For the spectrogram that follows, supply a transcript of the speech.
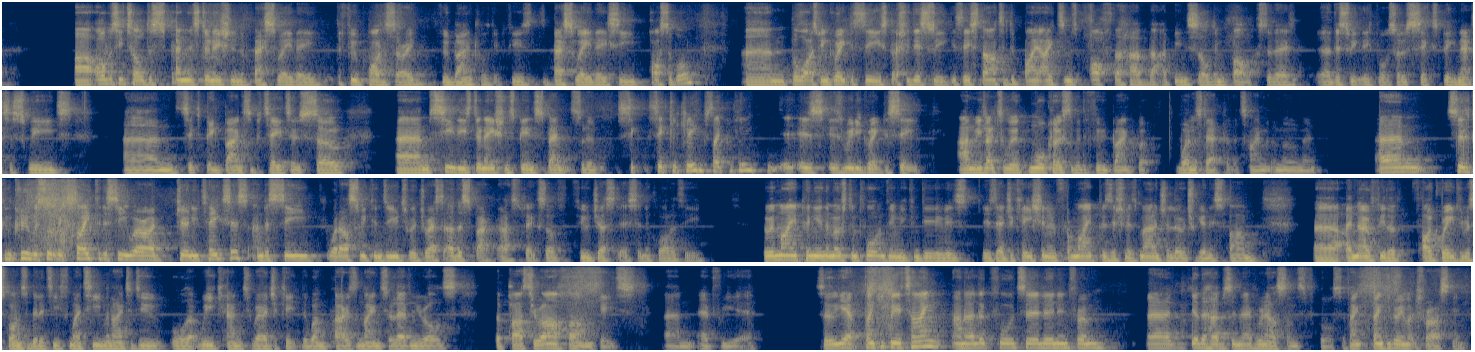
are obviously told to spend this donation in the best way they, the food pod, sorry, food bank, I'll get confused, the best way they see possible. Um, but what's been great to see, especially this week, is they started to buy items off the hub that had been sold in bulk. So uh, this week they bought sort of six big nets of swedes, um, six big bags of potatoes. So um, see these donations being spent sort of cyclically, cyclically is, is really great to see. And we'd like to work more closely with the food bank, but one step at a time at the moment. Um, so to conclude, we're sort of excited to see where our journey takes us and to see what else we can do to address other aspects of food justice and equality. In my opinion, the most important thing we can do is, is education. And from my position as manager Lower Tregennis Farm, uh, I now feel a far greater responsibility for my team and I to do all that we can to educate the 1,009 to 11 year olds that pass through our farm gates um, every year. So yeah, thank you for your time and I look forward to learning from uh, the other hubs and everyone else on this course. So thank, thank you very much for asking.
